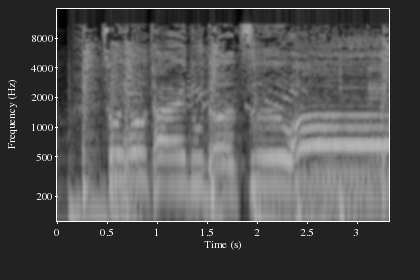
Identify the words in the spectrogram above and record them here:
所有太多的自我。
